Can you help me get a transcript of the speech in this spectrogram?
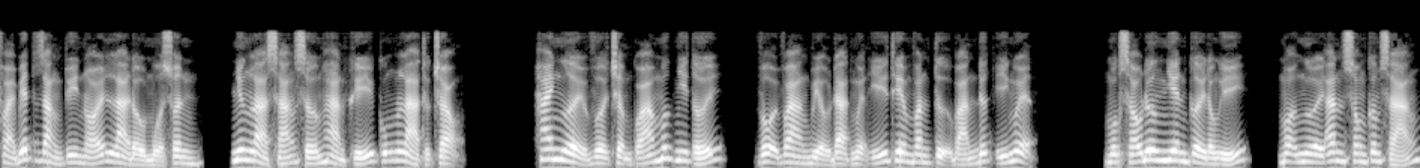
phải biết rằng tuy nói là đầu mùa xuân, nhưng là sáng sớm hàn khí cũng là thực trọng. Hai người vừa chậm quá mức nhi tới, vội vàng biểu đạt nguyện ý thiêm văn tự bán đức ý nguyện. Mục sáu đương nhiên cười đồng ý, mọi người ăn xong cơm sáng,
